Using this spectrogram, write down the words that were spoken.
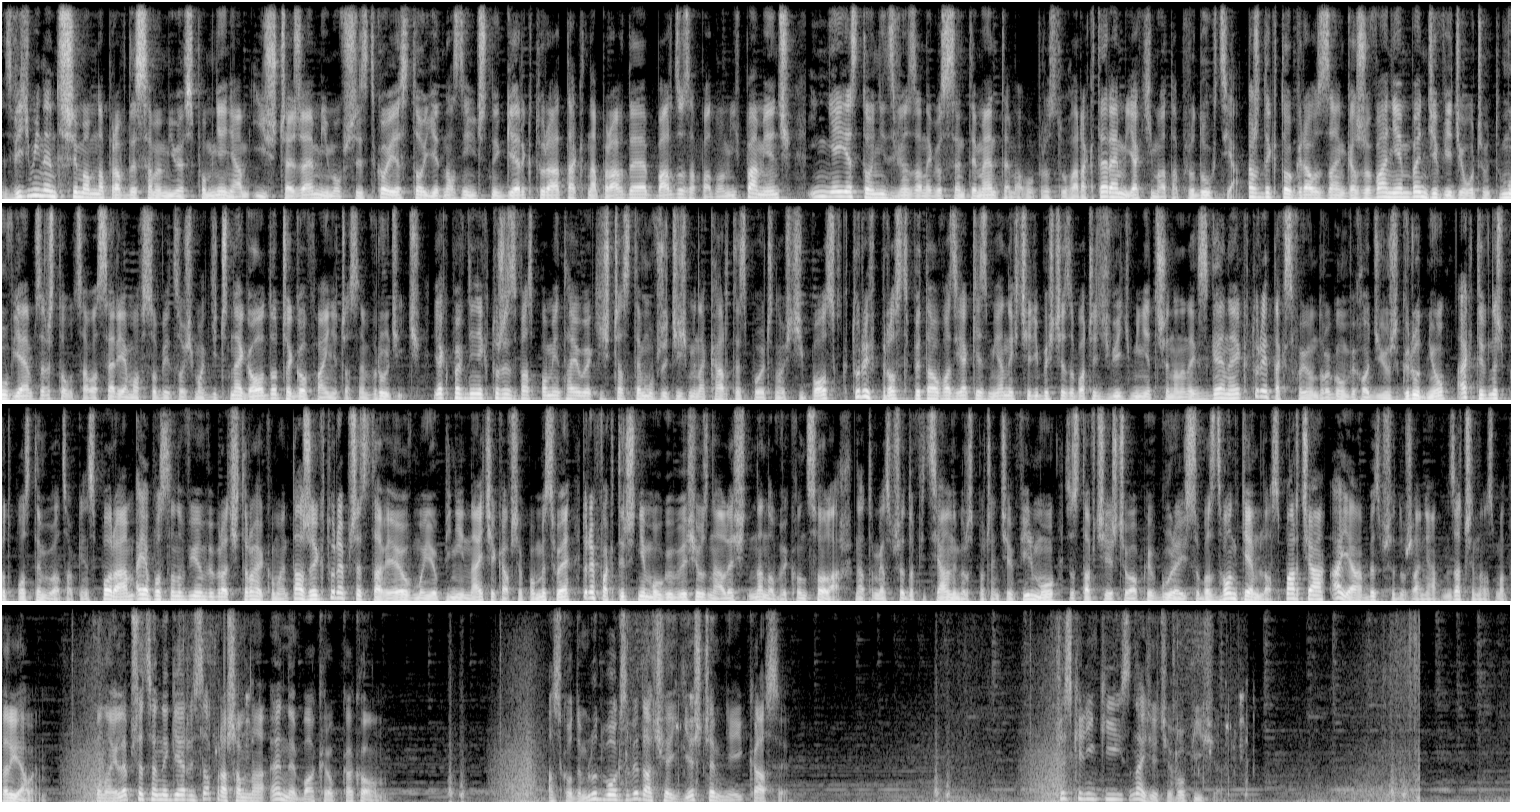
Z Wiedźminem trzymam naprawdę same miłe wspomnienia i szczerze, mimo wszystko jest to jedna z nielicznych gier, która tak naprawdę bardzo zapadła mi w pamięć i nie jest to nic związanego z sentymentem, a po prostu charakterem, jaki ma ta produkcja. Każdy, kto grał z zaangażowaniem, będzie wiedział o czym tu mówię, zresztą cała seria ma w sobie coś magicznego, do czego fajnie czasem wrócić. Jak pewnie niektórzy z was pamiętają, jakiś czas temu wrzuciliśmy na kartę społeczności POSK, który wprost pytał was, jakie zmiany chcielibyście zobaczyć w Wiedźminie 3 na Next Geny, który tak swoją drogą wychodzi już w grudniu. Aktywność pod postem była całkiem spora, a ja postanowiłem wybrać trochę komentarzy, które przedstawiają w mojej opinii najciekawsze pomysły, które faktycznie mogłyby się znaleźć na nowych konsolach. Natomiast przed oficjalnym rozpoczęciem filmu zostawcie jeszcze łapkę w górę i suba z dzwonkiem dla wsparcia, a ja bez przedłużania zaczynam z materiałem. Po najlepsze ceny gier zapraszam na eneba.com. A z kodem Lootbox wydacie jeszcze mniej kasy. Wszystkie linki znajdziecie w opisie.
